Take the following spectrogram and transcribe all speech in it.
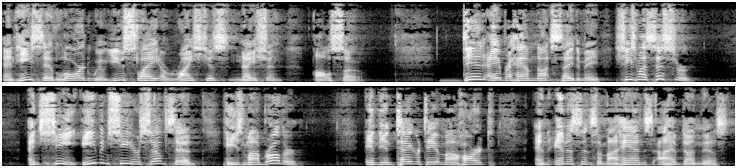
and he said, Lord, will you slay a righteous nation also? Did Abraham not say to me, she's my sister? And she, even she herself said, he's my brother. In the integrity of my heart and the innocence of my hands, I have done this.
